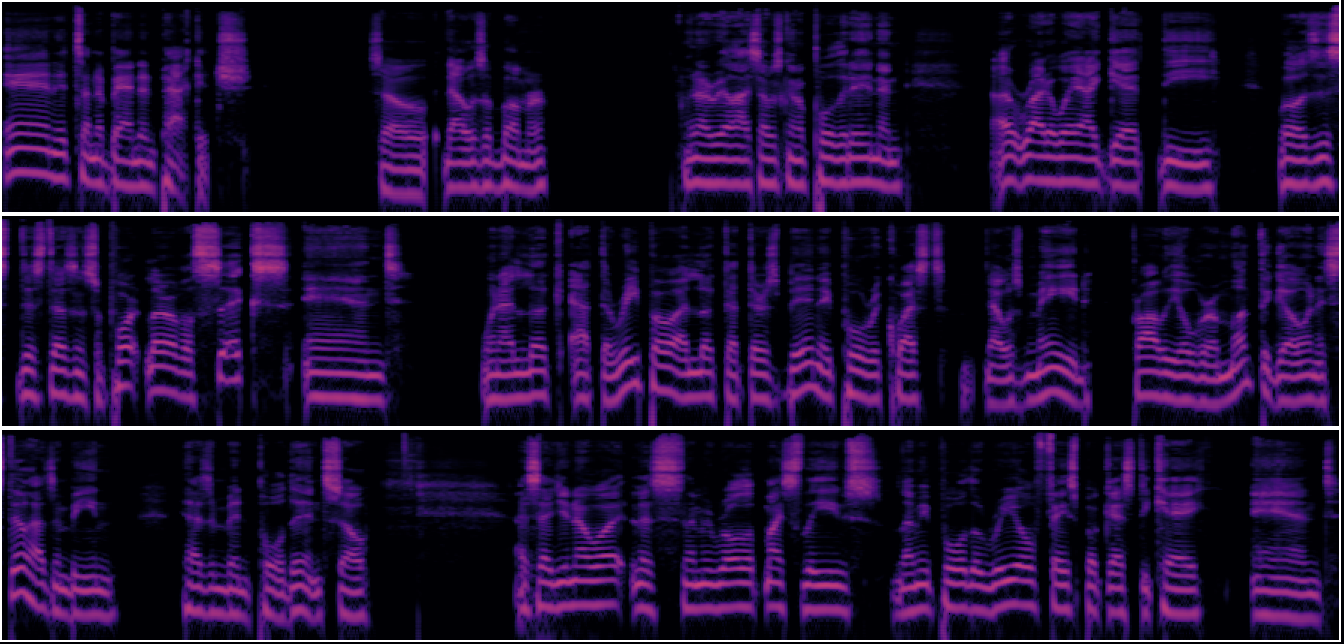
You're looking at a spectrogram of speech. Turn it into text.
and it's an abandoned package. So that was a bummer. When I realized I was going to pull it in, and uh, right away I get the well, is this this doesn't support Laravel six, and when I look at the repo, I looked at there's been a pull request that was made probably over a month ago, and it still hasn't been hasn't been pulled in. So I said, you know what? Let's let me roll up my sleeves. Let me pull the real Facebook SDK and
